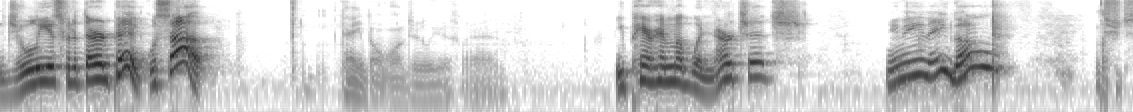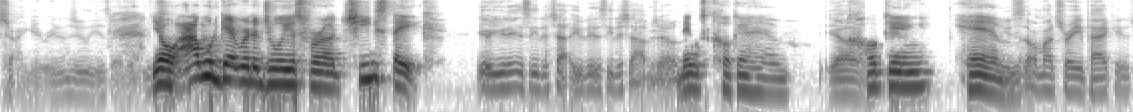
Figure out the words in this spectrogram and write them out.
Julius for the third pick. What's up? They don't want Julius, man. You pair him up with Nurkic. You mean there you go. Just trying to get rid of Julius. Yo, I would get rid of Julius for a cheesesteak. Yo, you didn't see the shop. You didn't see the shop show. They was cooking him. Yo, cooking him. You saw my trade package.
